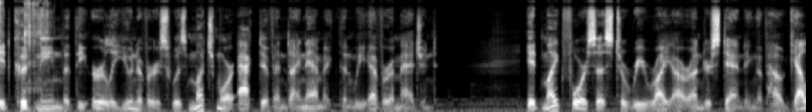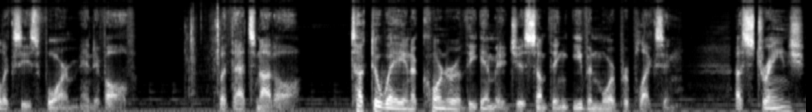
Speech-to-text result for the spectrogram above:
It could mean that the early universe was much more active and dynamic than we ever imagined. It might force us to rewrite our understanding of how galaxies form and evolve. But that's not all. Tucked away in a corner of the image is something even more perplexing. A strange,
